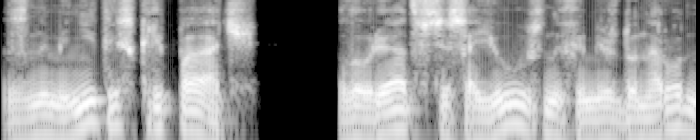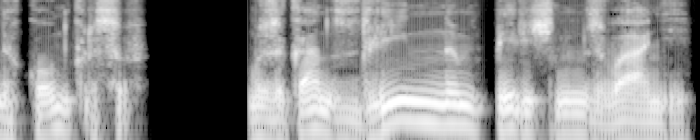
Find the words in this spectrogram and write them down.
знаменитый скрипач, лауреат всесоюзных и международных конкурсов, музыкант с длинным перечнем званий,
